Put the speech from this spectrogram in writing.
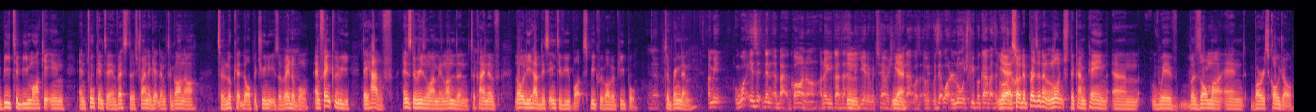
B2B marketing and talking to investors, trying to get them to Ghana to look at the opportunities available. And thankfully, they have. Hence the reason why I'm in London to kind of not only have this interview but speak with other people Yeah. to bring them. I mean, what is it then about Ghana? I know you guys had the year of return, which Mm. Yeah. that was was it what launched people going back to Ghana? Yeah, so the president launched the campaign um, with Bozoma and Boris Kodjoe,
